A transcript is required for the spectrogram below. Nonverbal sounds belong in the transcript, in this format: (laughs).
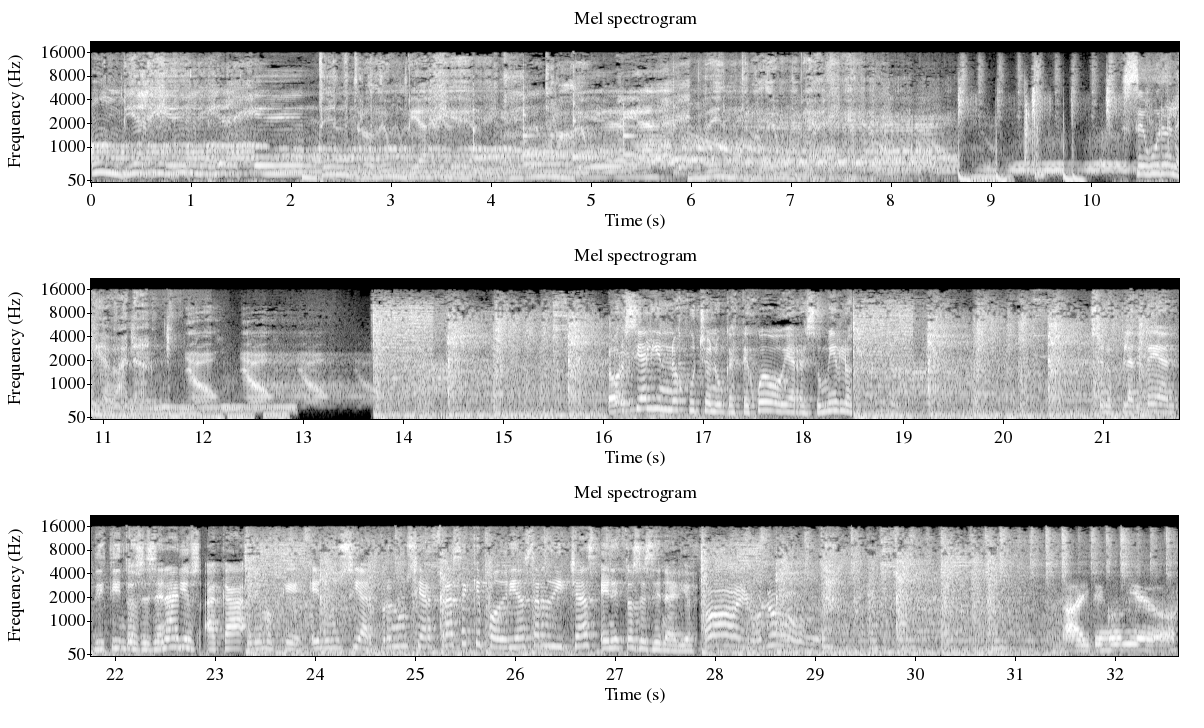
Un viaje, dentro de un viaje, dentro de un viaje, dentro de un viaje. Seguro la Habana. Por si alguien no escuchó nunca este juego, voy a resumirlo. Se nos plantean distintos escenarios. Acá tenemos que enunciar, pronunciar frases que podrían ser dichas en estos escenarios. ¡Ay, boludo! Ay, tengo miedo.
